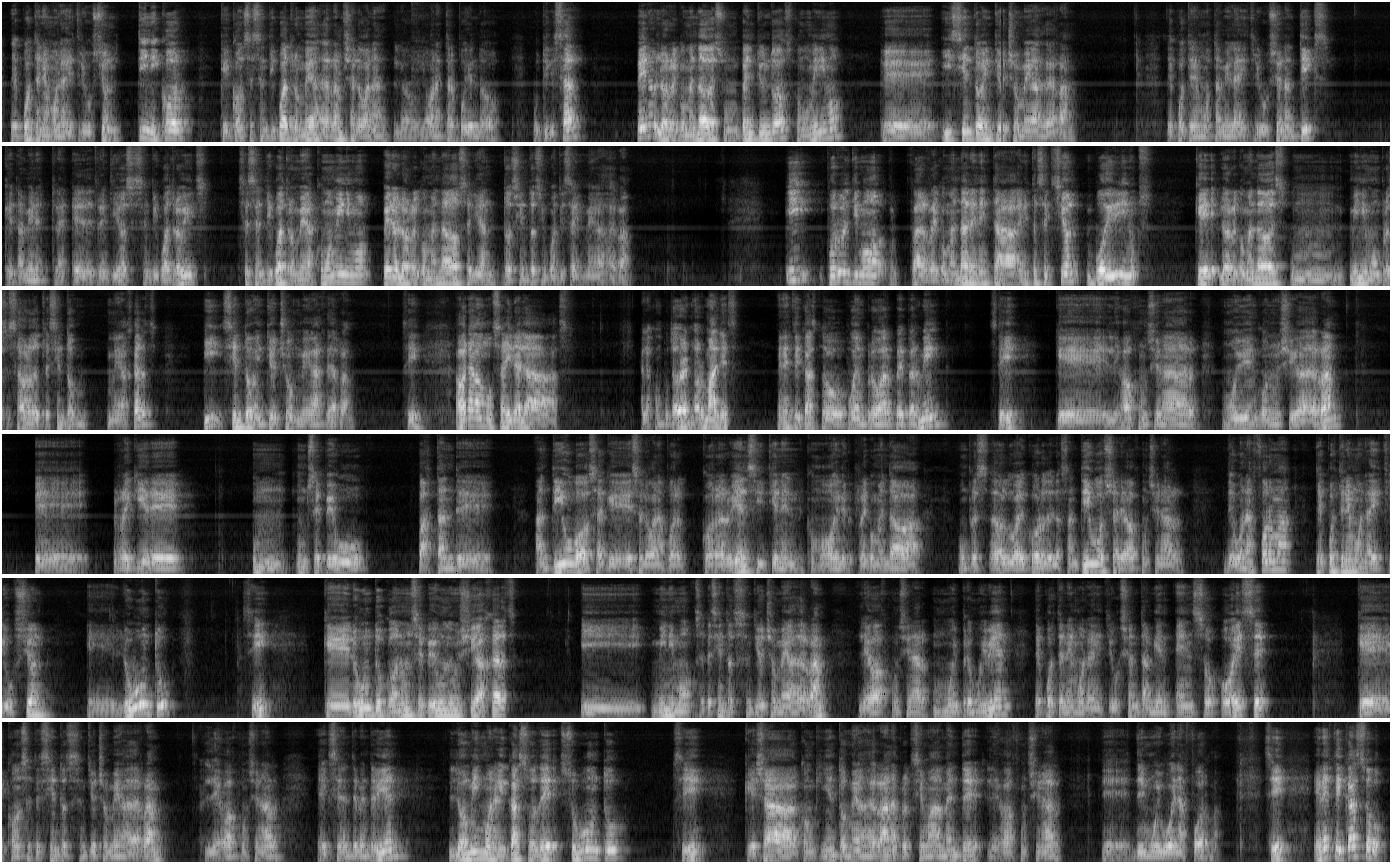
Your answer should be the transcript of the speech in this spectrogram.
Después tenemos la distribución Tiny Core, que con 64 MB de RAM ya lo van, a, lo, van a estar pudiendo utilizar. Pero lo recomendado es un Pentium 2 como mínimo eh, y 128 MB de RAM. Después tenemos también la distribución Antix, que también es de 32 y 64 bits. 64 megas como mínimo, pero lo recomendado serían 256 megas de RAM. Y por último, para recomendar en esta, en esta sección, Body Linux, que lo recomendado es un mínimo un procesador de 300 MHz y 128 megas de RAM. ¿sí? Ahora vamos a ir a las, a las computadoras normales en este caso pueden probar Peppermint, ¿sí? que les va a funcionar muy bien con un GB de RAM. Eh, requiere un, CPU bastante antiguo, o sea que eso lo van a poder correr bien. Si tienen, como hoy les recomendaba, un procesador dual core de los antiguos, ya le va a funcionar de buena forma. Después tenemos la distribución eh, Lubuntu, ¿sí? que el Ubuntu con un CPU de 1 GHz y mínimo 768 MB de RAM le va a funcionar muy pero muy bien. Después tenemos la distribución también Enso OS que con 768 MB de RAM le va a funcionar excelentemente bien. Lo mismo en el caso de Subuntu, ¿sí? que ya con 500 MB de RAM aproximadamente les va a funcionar eh, de muy buena forma. ¿sí? En este caso,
